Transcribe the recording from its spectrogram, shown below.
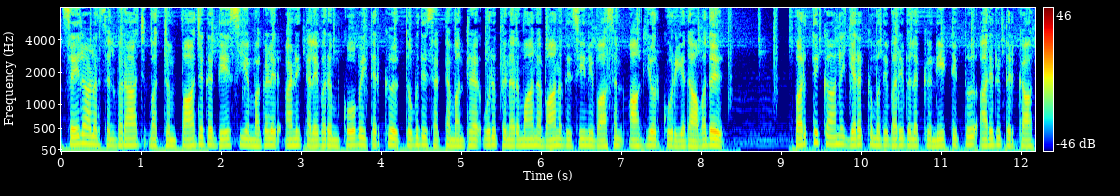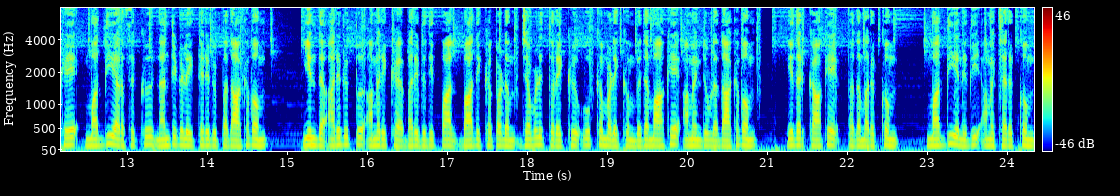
செயலாளர் செல்வராஜ் மற்றும் பாஜக தேசிய மகளிர் அணித் தலைவரும் கோவை தெற்கு தொகுதி சட்டமன்ற உறுப்பினருமான வானதி சீனிவாசன் ஆகியோர் கூறியதாவது பருத்திக்கான இறக்குமதி வரி விலக்கு நீட்டிப்பு அறிவிப்பிற்காக மத்திய அரசுக்கு நன்றிகளை தெரிவிப்பதாகவும் இந்த அறிவிப்பு அமெரிக்க வரி விதிப்பால் பாதிக்கப்படும் ஜவுளித்துறைக்கு ஊக்கமளிக்கும் விதமாக அமைந்துள்ளதாகவும் இதற்காக பிரதமருக்கும் மத்திய நிதி அமைச்சருக்கும்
